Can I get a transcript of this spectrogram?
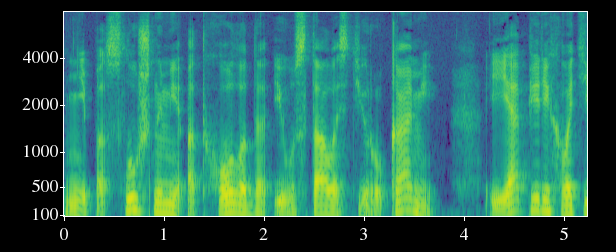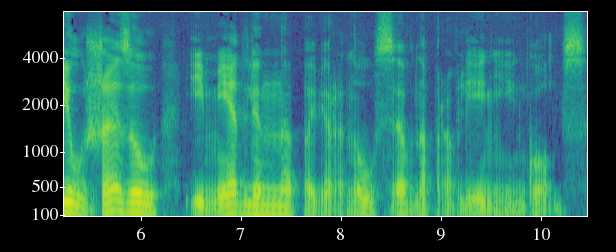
Непослушными от холода и усталости руками я перехватил жезл и медленно повернулся в направлении голоса.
